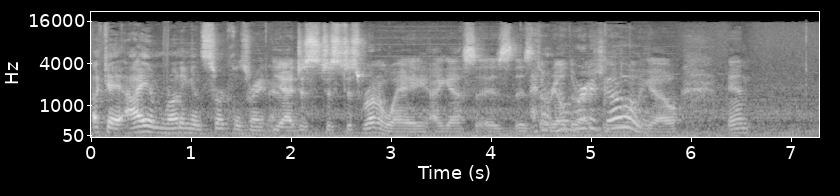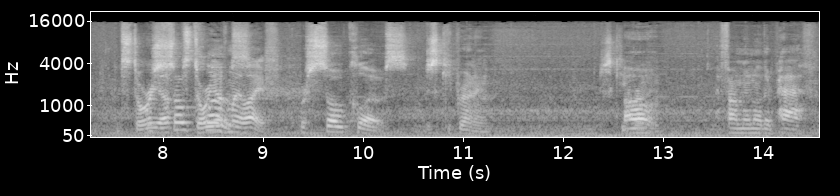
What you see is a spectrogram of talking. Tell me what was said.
Okay, I am running in circles right now. Yeah, just just just run away. I guess is is I the real know where to direction you go. want to go. And story We're of so story of my life. We're so close. Just keep running. Just keep Oh. running. I found another path.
